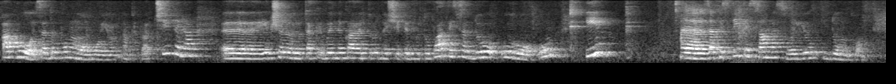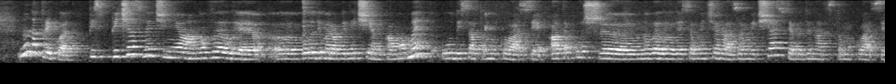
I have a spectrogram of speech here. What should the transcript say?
або за допомогою, наприклад, вчителя, якщо так виникають труднощі, підготуватися до уроку і захистити саме свою думку. Ну, наприклад, під час вивчення новели е, Володимира Винниченка Момент у 10 класі, а також е, новели Олеся Гончара Замить щастя в 11 класі,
